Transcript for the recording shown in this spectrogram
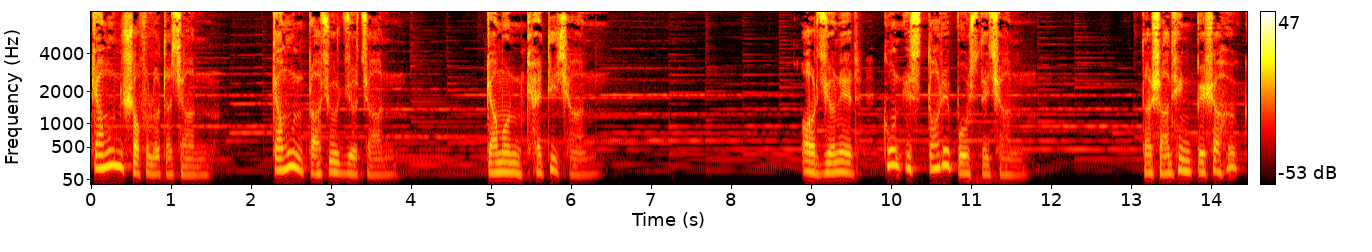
কেমন সফলতা চান? কেমন প্রাচুর্য চান? কেমন খ্যাতি চান? অর্জনের কোন স্তরে পৌঁছতে চান? তা স্বাধীন পেশা হোক,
